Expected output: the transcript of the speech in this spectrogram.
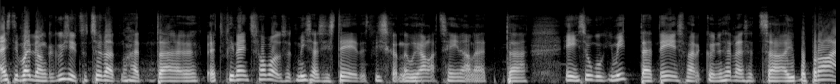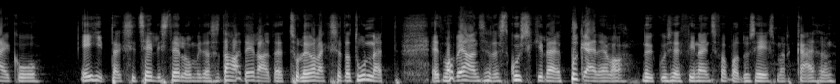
hästi palju on ka küsitud seda, et noh, et, et finantsvabadus, et mis sa siis teed, et viskad nagu jalad seinale, et äh, ei, sugugi mitte, et eesmärk on ju selles, et sa juba praegu ehitaksid sellist elu, mida sa tahad elada, et sul ei oleks seda tunnet, et ma pean sellest kuskile põgenema, nüüd kui see finantsvabaduse eesmärk käes on.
